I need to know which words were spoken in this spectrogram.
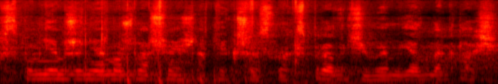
wspomniałem, że nie można siąść na tych krzesłach. Sprawdziłem, jednak da się.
